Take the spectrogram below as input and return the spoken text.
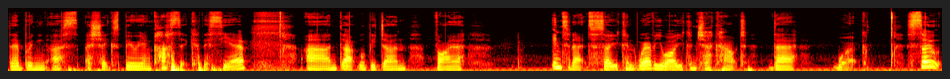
they're bringing us a Shakespearean classic this year and that will be done via internet. So you can, wherever you are, you can check out their work. So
